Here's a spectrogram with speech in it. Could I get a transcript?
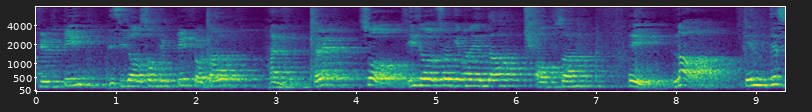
50, this is also 50, total 100, correct? So is also given in the option A. Now, in this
